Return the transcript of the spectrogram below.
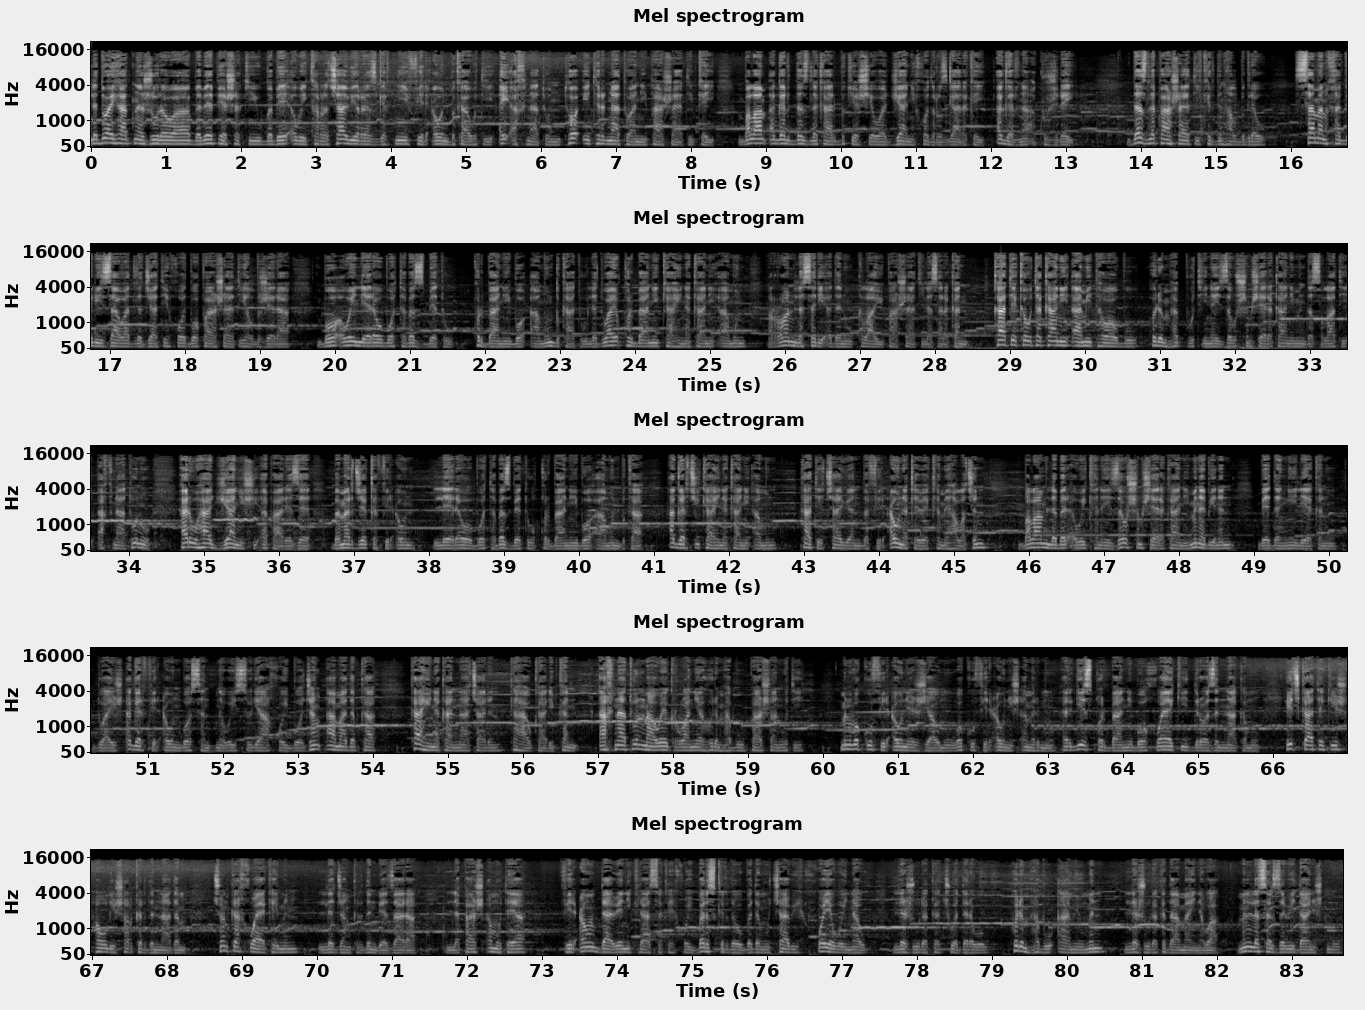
لە دوای هاتنە ژوورەوە بەبێ پێشەکی و بەبێ ئەوەی کەڕەچاوی ڕێزگرتنی فیرعەون بکا وتی، ئەی ئەخناتون تۆ ئیتر ناتوانی پاشایەتی بکەی، بەڵام ئەگەر دەست لەکار بکێشیەوە گیانی خۆت ڕزگارەکەی ئەگەرنا ئەکوژرێی. دەست لە پاشایەتی کردن هەڵبگرە و سەمەن خەگری زاوات لە جیاتی خۆت بۆ پاشایەتی هەڵبژێرە، بۆ ئەوەی لێرەوە بۆ تەبەز بێت و قوربانی بۆ ئامون بکات و لە دوای قوربانی کاهینەکانی ئامون ڕۆن لەسەری ئەدەن و کڵاوی پاشایەتی لەسەرەکەن کاتێک کەوتەکانی ئامی تەواو بوو هورم هەپ وتینەی زەو شمشێرەکانی من دەسەڵاتی ئەخناتون و هەروها گیانیشی ئەپارێزێ بەمەرجێ کە فیرعون لێرەوە بۆ تەبەز بێت و قوربانی بۆ ئامون بکە ئەگەرچی کاهینەکانی ئامون کاتێ چاویان بە فیرعونەکەوێ کەمێ هەڵەچن بەڵام لەبەر ئەوەی کە نەیزە و شمشێرەکانی من ئەبینن بێدەنگی لێ ئەکەن و دواییش ئەگەر فیرعەون بۆ سەندنەوەی سووریا خۆی بۆ جەنگ ئامادە بکا کاهینەکان ناچارن کە هاوکاری بکەن. ئەخناتوون ماوەیەک ڕوانیە هورم هەبوو پاشان وتی، من وەکوو فیرعەونێ ژیاوم و وەکوو فیرعەونیش ئەمرم و هەرگیز قوربانی بۆ خوایەکی درۆزن ناکەم و هیچ کاتێکیش هەوڵی شەڕکردن نادەم چونکە خوایەکەی من لە جەنگکردن بێزارە. لەپاش ئەم وتەیە، فیرعەون داوێنی کراسەکەی خۆی بەرز کردە و بە دەموچاوی خۆیەوەی نا و لە ژوورەکە چووە دەرەوە و حورم هەبوو ئامی و من لە ژوورەکەدا ماینەوە. من لەسەر زەوی دانیشتم و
